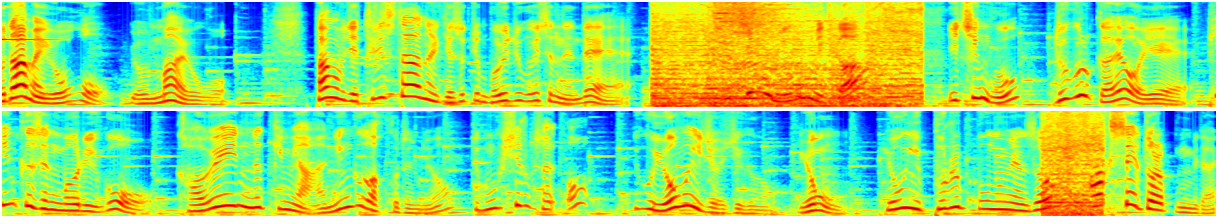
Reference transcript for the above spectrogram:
그 다음에 요거. 요마 요거. 방금 이제 트리스탄을 계속 좀 보여주고 있었는데 이 친구 누굽니까? 이 친구? 누굴까요? 예. 핑크색 머리고 가웨인 느낌이 아닌 것 같거든요. 지금 혹시로 사... 어? 이거 용이죠 지금. 용. 용이 불을 뿜으면서 확세 돌아쁩니다.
